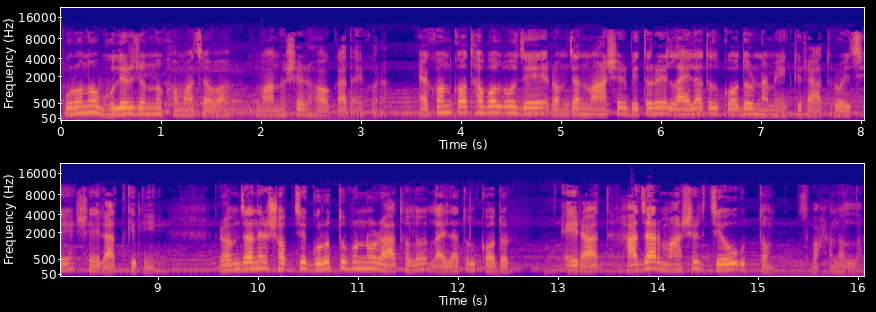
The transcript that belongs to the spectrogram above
পুরনো ভুলের জন্য ক্ষমা চাওয়া, মানুষের হক আদায় করা। এখন কথা বলব যে রমজান মাসের ভিতরে লাইলাতুল কদর নামে একটি রাত রয়েছে, সেই রাতকে নিয়ে। রমজানের সবচেয়ে গুরুত্বপূর্ণ রাত হলো লাইলাতুল কদর। এই রাত হাজার মাসের চেয়েও উত্তম, সুবহানাল্লাহ।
